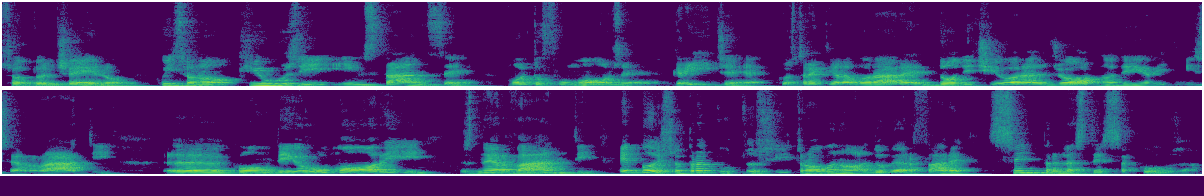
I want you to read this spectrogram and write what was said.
sotto il cielo. Qui sono chiusi in stanze molto fumose, grigie, costretti a lavorare 12 ore al giorno, dei ritmi serrati, eh, con dei rumori snervanti e poi soprattutto si trovano a dover fare sempre la stessa cosa.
